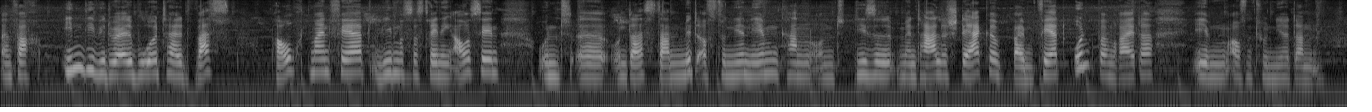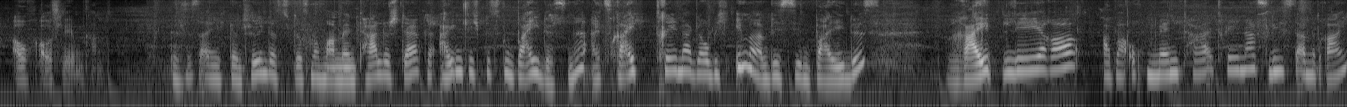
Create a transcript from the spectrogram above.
einfach individuell beurteilt, was braucht mein Pferd, wie muss das Training aussehen und, äh, und das dann mit aufs Turnier nehmen kann und diese mentale Stärke beim Pferd und beim Reiter eben auf dem Turnier dann auch ausleben kann. Das ist eigentlich ganz schön, dass du das nochmal mentale Stärke, eigentlich bist du beides. Ne? Als Reittrainer glaube ich immer ein bisschen beides. Reitlehrer aber auch Mentaltrainer. Fließt da mit rein?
